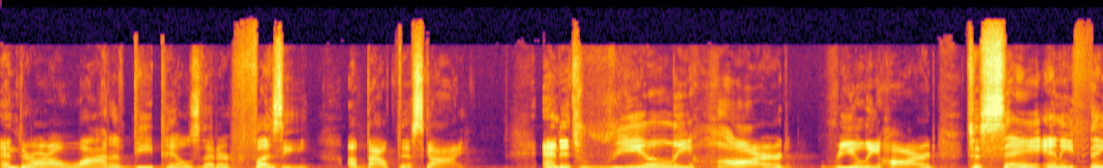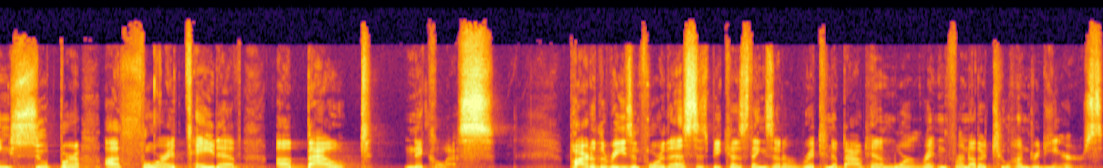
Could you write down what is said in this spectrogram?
and there are a lot of details that are fuzzy about this guy. And it's really hard, really hard to say anything super authoritative about Nicholas. Part of the reason for this is because things that are written about him weren't written for another 200 years.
